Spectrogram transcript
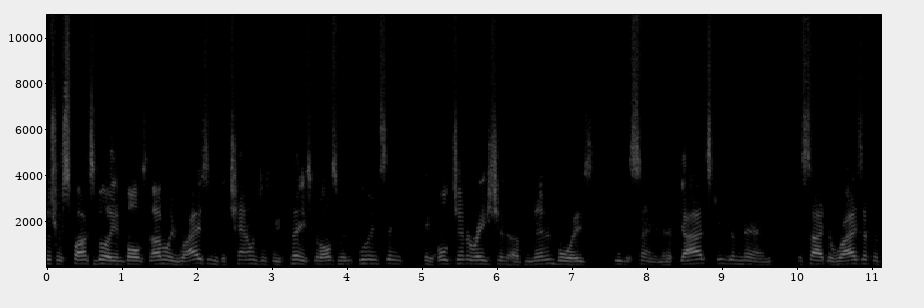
This responsibility involves not only rising to the challenges we face, but also influencing a whole generation of men and boys to do the same. And if God's kingdom men decide to rise up and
